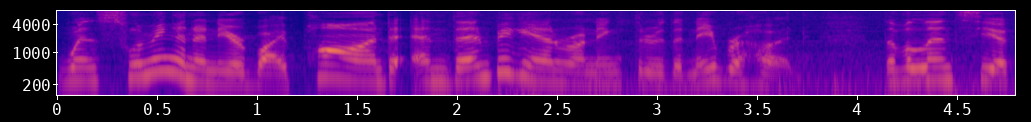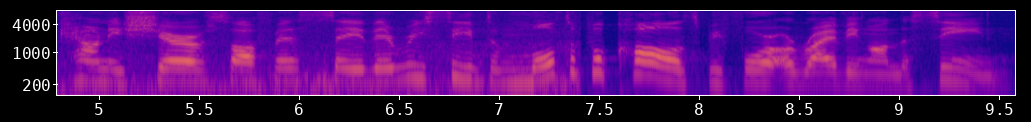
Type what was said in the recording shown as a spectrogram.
went swimming in a nearby pond, and then began running through the neighborhood. The Valencia County Sheriff's Office say they received multiple calls before arriving on the scene.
